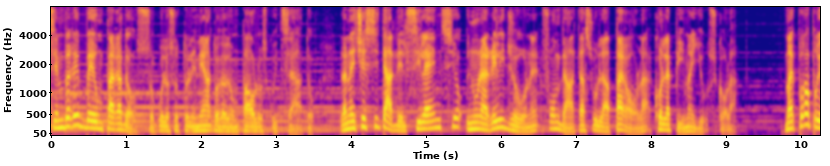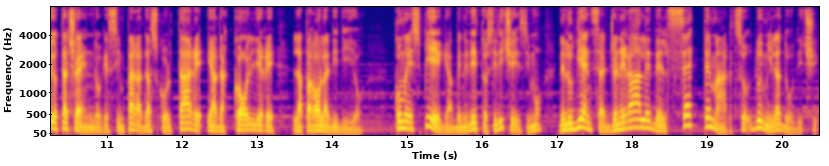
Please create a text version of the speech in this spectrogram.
Sembrerebbe un paradosso quello sottolineato da Don Paolo Squizzato, la necessità del silenzio in una religione fondata sulla parola con la P maiuscola. Ma è proprio tacendo che si impara ad ascoltare e ad accogliere la parola di Dio, come spiega Benedetto XVI nell'udienza generale del 7 marzo 2012.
